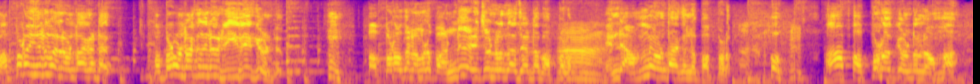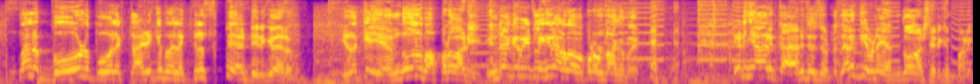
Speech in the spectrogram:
പപ്പടം ഇങ്ങനെ നല്ല ഉണ്ടാക്കണ്ട. പപ്പടം ഉണ്ടാക്കുന്നതിന് ഒരു രീതിയൊക്കെ ഉണ്ട്. പപ്പടമൊക്കെ നമ്മൾ പണ്ട് കഴിച്ചോണ്ടിരുന്ന ചേട്ടാ പപ്പടം. എന്റെ അമ്മ ഉണ്ടാക്കുന്ന പപ്പടം. ഓ ആ പപ്പടമൊക്കെ ഉണ്ടല്ലോ അമ്മ. നല്ല ബോൾ പോലെ കഴിക്കുമ്പോൾ നല്ല ക്രിസ്പി ആയിട്ട് ഇരിക്കുമായിരുന്നു ഇതൊക്കെ എന്തോന്ന് പപ്പടമാടി നിന്റെയൊക്കെ വീട്ടിൽ ഇങ്ങനെയാണോ പപ്പടം ഉണ്ടാക്കുന്നത്? എടി ഞാൻ ഒരു കാര്യം ചോദിച്ചോട്ടെ. നിനക്ക് ഇവിടെ എന്തോന്നാ ശരിക്കും പണി?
